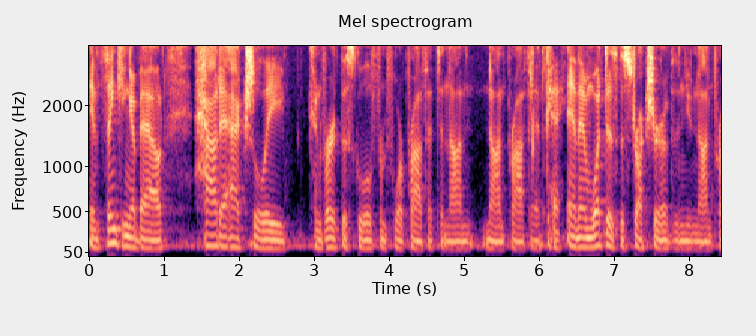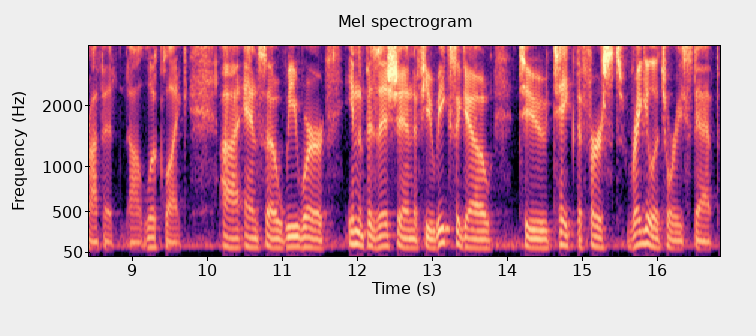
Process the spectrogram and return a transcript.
and thinking about how to actually convert the school from for profit to non nonprofit? Okay. And then what does the structure of the new nonprofit uh, look like? Uh, and so we were in the position a few weeks ago to take the first regulatory step,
